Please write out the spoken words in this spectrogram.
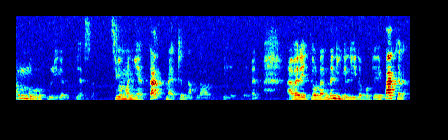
ஒரு நூறு புள்ளிகள் வித்தியாசம். சிவமணி அக்கா மற்றும் நகலாவது பிள்ளைத்தேவன். அவரை தொடர்ந்து நீங்கள் லீட பார்க்கலாம்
